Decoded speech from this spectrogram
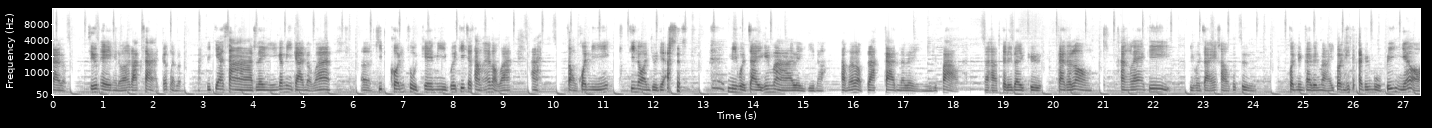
การแบบชื่อเพลงเนาะรักศาสตร์ก็เหมือนแบบวิทยาศาสตร์อะไรอย่างงี้ก็มีการแบบว่าเออคิดค้นสูตรเคมีเพื่อที่จะทำให้แบบว่า อะสองคนนี้ที่นอนอยู่เนี่ยมีหัวใจขึ้นมาอะไรอย่างนี้เนาะ ทำให้แบบรักกันอะไรอย่างนี้หรือเปล่านะครับ แต่ใดๆคือการทดลองครั้งแรกที่มีหัวใจให้เขาก็คือ คนหนึ่งกลายเป็นหมาอีกคนหนึ่งกลายเป็นหมูปิ้งเงี้ยหรอ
